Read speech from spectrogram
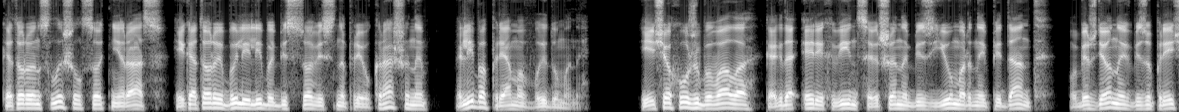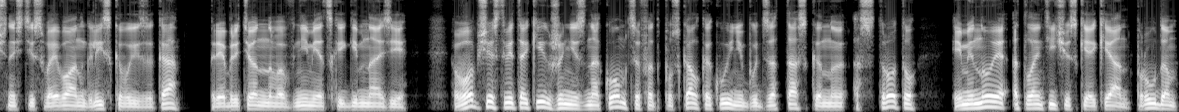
которые он слышал сотни раз и которые были либо бессовестно приукрашены, либо прямо выдуманы. Еще хуже бывало, когда Эрих Вин, совершенно безюморный педант, убежденный в безупречности своего английского языка, приобретенного в немецкой гимназии, в обществе таких же незнакомцев отпускал какую-нибудь затасканную остроту, именуя Атлантический океан прудом,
